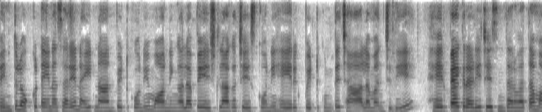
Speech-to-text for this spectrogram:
మెంతులు ఒక్కటైనా సరే నైట్ నానపెట్టుకొని మార్నింగ్ అలా పేస్ట్ లాగా చేసుకొని హెయిర్కి పెట్టుకుంటే చాలా మంచిది. హెయిర్ ప్యాక్ రెడీ చేసిన తర్వాత మా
